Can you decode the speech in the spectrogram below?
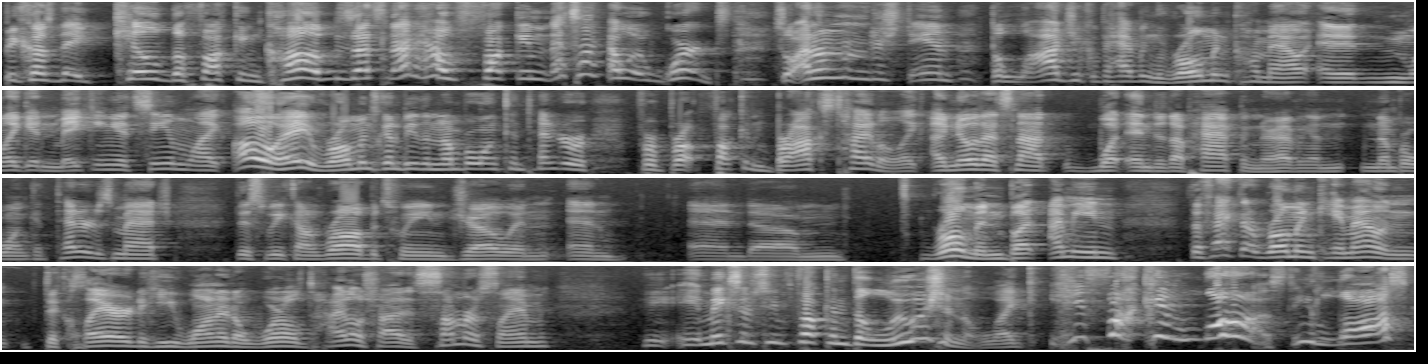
because they killed the fucking Cubs. That's not how fucking that's not how it works. So I don't understand the logic of having Roman come out and it, like and making it seem like oh hey Roman's gonna be the number one contender for Bro- fucking Brock's title. Like I know that's not what ended up happening. They're having a number one contenders match this week on Raw between Joe and and and um, Roman. But I mean, the fact that Roman came out and declared he wanted a world title shot at SummerSlam, it makes him seem fucking delusional. Like he fucking lost. He lost,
